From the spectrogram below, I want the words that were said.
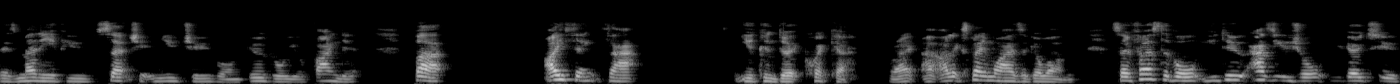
There's many if you search it in YouTube or on Google you'll find it. But I think that you can do it quicker, right? I'll explain why as I go on. So first of all, you do as usual, you go to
